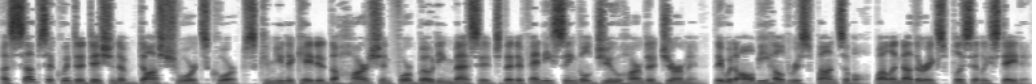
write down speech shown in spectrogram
A subsequent edition of Das Schwarze Korps communicated the harsh and foreboding message that if any single Jew harmed a German, they would all be held responsible, while another explicitly stated,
